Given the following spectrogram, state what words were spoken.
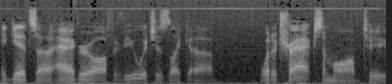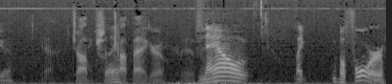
It gets uh, aggro off of you, which is like uh, what attracts a mob too. Drop, Actually. drop aggro. Move. Now, like before,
